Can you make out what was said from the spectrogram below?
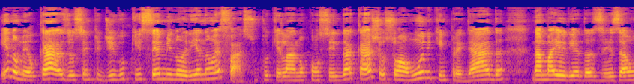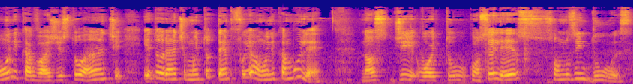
E no meu caso, eu sempre digo que ser minoria não é fácil, porque lá no conselho da Caixa eu sou a única empregada, na maioria das vezes a única voz distoante e durante muito tempo fui a única mulher. Nós, de oito conselheiros, somos em duas.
